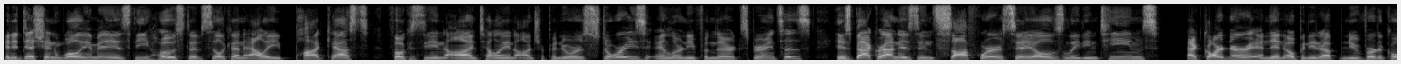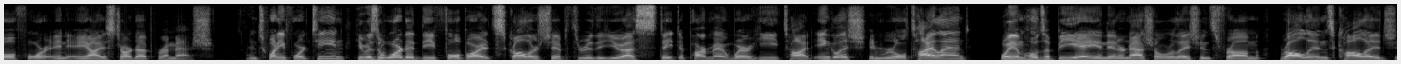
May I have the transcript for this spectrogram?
In addition, William is the host of Silicon Alley podcasts, focusing on telling entrepreneurs stories and learning from their experiences. His background is in software sales, leading teams at Gartner, and then opening up new vertical for an AI startup, Ramesh. In 2014, he was awarded the Fulbright Scholarship through the U.S. State Department, where he taught English in rural Thailand William holds a BA in International Relations from Rollins College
